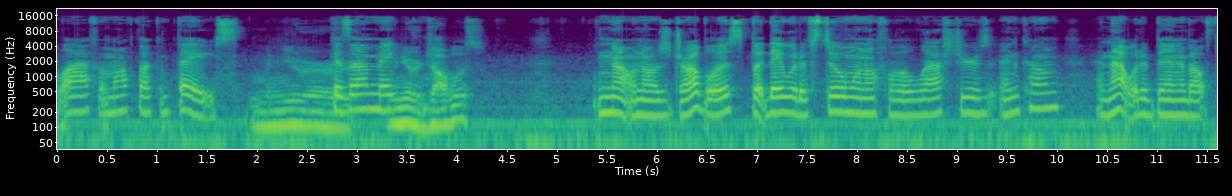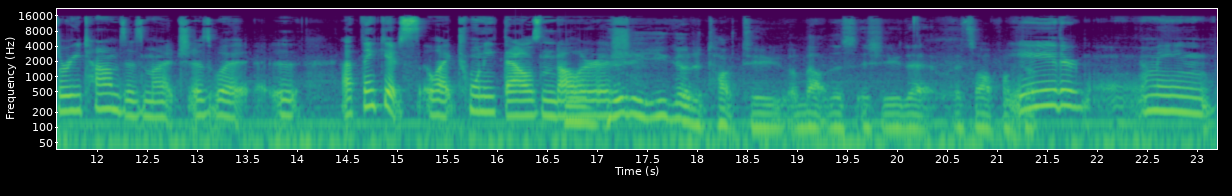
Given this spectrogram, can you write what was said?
laugh in my fucking face. when you were, because I make- when you were jobless. Not when I was jobless, but they would have still went off of last year's income, and that would have been about three times as much as what. Uh, I think it's like twenty thousand Well, dollars. who do you go to talk to about this issue that it's all fucked You up? either, I mean,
